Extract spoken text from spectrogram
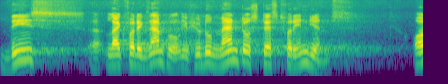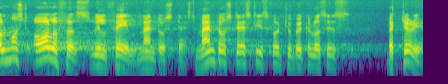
these, uh, like for example, if you do Mantoux test for Indians, almost all of us will fail Mantoux test. Mantoux test is for tuberculosis bacteria.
